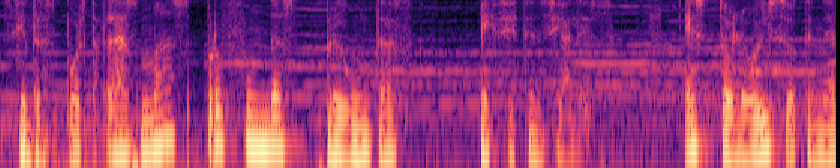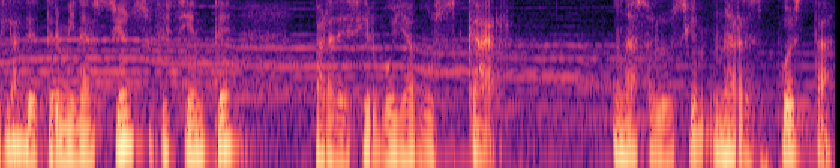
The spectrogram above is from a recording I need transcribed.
sin respuesta, las más profundas preguntas existenciales. Esto lo hizo tener la determinación suficiente para decir voy a buscar una solución, una respuesta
